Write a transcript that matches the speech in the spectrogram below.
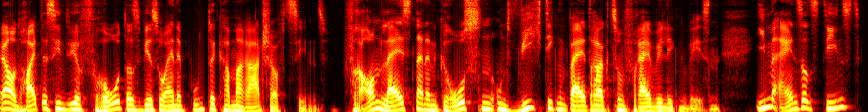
Ja, und heute sind wir froh, dass wir so eine bunte Kameradschaft sind. Frauen leisten einen großen und wichtigen Beitrag zum Freiwilligenwesen. Im Einsatzdienst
